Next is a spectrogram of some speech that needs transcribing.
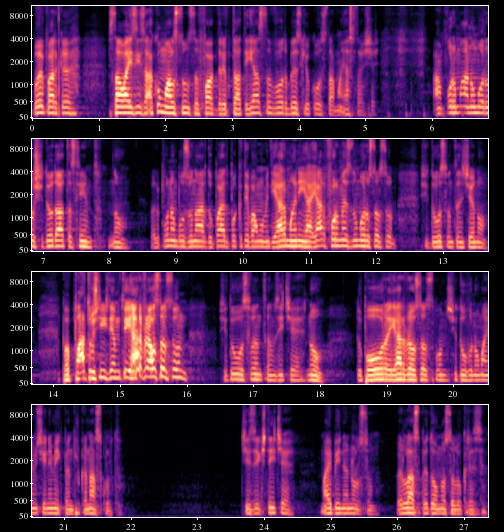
Băi, parcă... Sau ai zis, acum îl sun să fac dreptate, ia să vorbesc eu cu ăsta, mai asta și am format numărul și deodată simt, nu, îl pun în buzunar, după aia, după câteva momente, iar mânia, iar formez numărul să-l sun. Și Duhul Sfânt îmi zice, nu. Pe 45 de minute, iar vreau să-l sun. Și Duhul Sfânt îmi zice, nu. După o oră, iar vreau să-l spun și Duhul nu mai îmi zice nimic, pentru că n-ascult. Și zic, știi ce? Mai bine nu-l sun. Îl las pe Domnul să lucreze.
